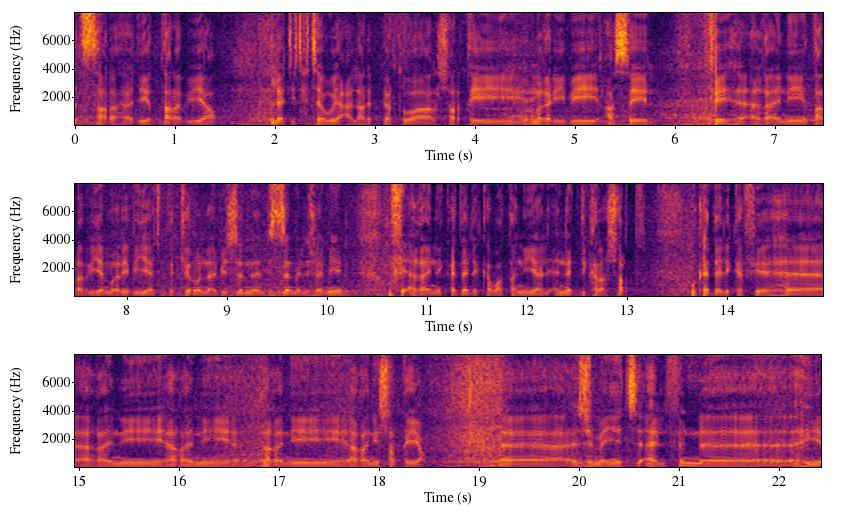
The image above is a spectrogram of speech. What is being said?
السهره هذه الطربيه التي تحتوي على ريبرتوار شرقي مغربي أصيل. فيه أغاني طربية مغربية تذكرنا بالزمن الجميل وفي أغاني كذلك وطنية لأن الذكرى شرط. وكذلك فيه اغاني اغاني اغاني أغاني شرقية. آه، جمعية ألفن آه، هي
